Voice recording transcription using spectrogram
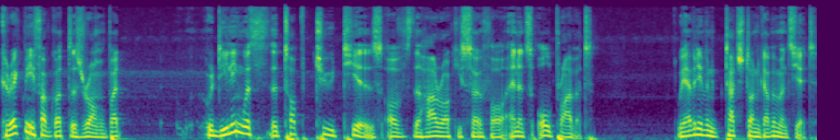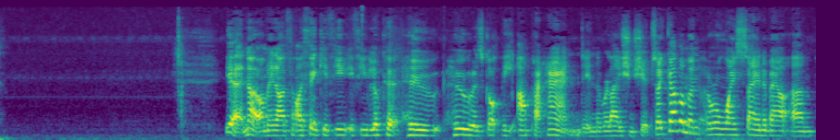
correct me if I've got this wrong, but we're dealing with the top two tiers of the hierarchy so far, and it's all private. We haven't even touched on governments yet. Yeah, no, I mean, I, th- I, think if you if you look at who who has got the upper hand in the relationship, so government are always saying about. Um,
